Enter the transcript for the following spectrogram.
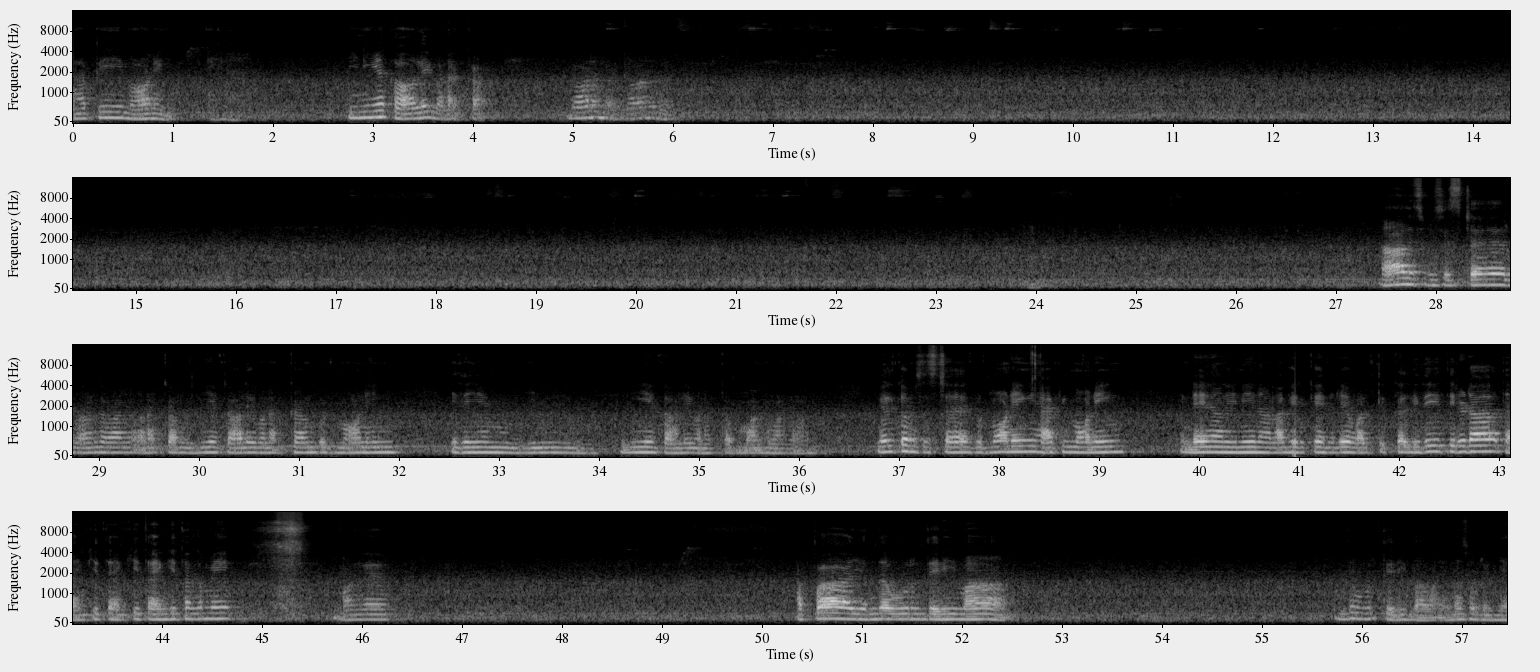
Happy morning இனிய காலை வணக்கம். வாருங்கள் வாருங்கள். மகாலட்சுமி சிஸ்டர் வாங்க வாங்க வணக்கம். இனிய காலை வணக்கம். குட் மார்னிங் இதயம் இனி இனிய காலை வணக்கம். வாங்க வாங்க வாங்க. Welcome sister good morning happy morning இன்றைய நாள் இனிய நாளாக இருக்க என்னுடைய வாழ்த்துக்கள். இதய திருடா. தேங்க்யூ தேங்க்யூ தேங்க்யூ தங்கமே. வாங்க. அப்பா எந்த ஊரும் தெரியுமா? இந்த ஊர் தெரியுமாவா என்ன சொல்கிறீங்க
